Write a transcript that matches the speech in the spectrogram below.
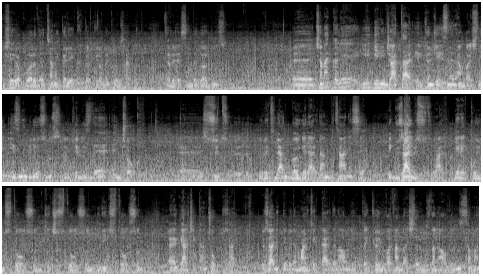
bir şey yok. Bu arada Çanakkale'ye 44 kilometre uzaklık tabelasında gördünüz. Ee, Çanakkale'ye gelince hatta ilk önce Ezine'den başlayayım. Ezine biliyorsunuz ülkemizde en çok e, süt e, üretilen bölgelerden bir tanesi. Ve güzel bir sütü var. Gerek koyun sütü olsun, keçi sütü olsun, inek sütü olsun. E, gerçekten çok güzel. Özellikle böyle marketlerden almayıp da köylü vatandaşlarımızdan aldığımız zaman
